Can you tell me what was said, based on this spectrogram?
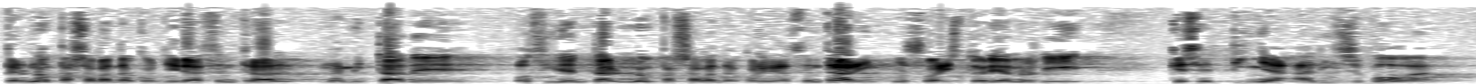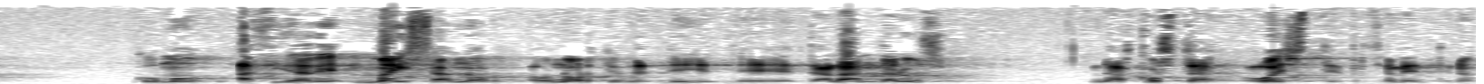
pero non pasaban da Cordillera Central, na mitade occidental non pasaban da Cordillera Central, incluso a historia nos di que se tiña a Lisboa como a cidade máis a nor, ao norte de, de, de, de Al-Ándalus, na costa oeste, precisamente, non?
